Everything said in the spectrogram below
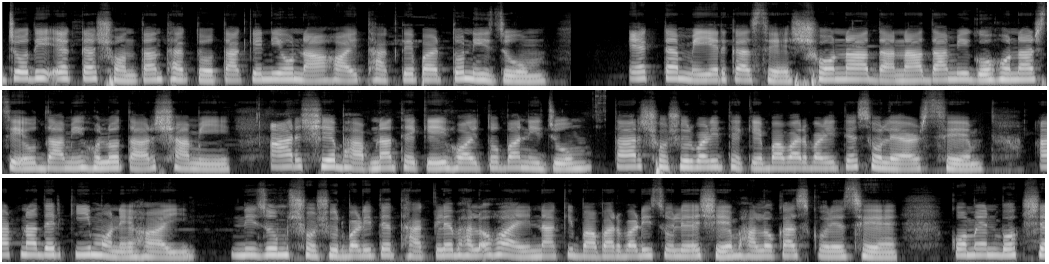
যদি একটা সন্তান থাকতো, তাকে নিয়েও না হয় থাকতে পারতো নিজুম। একটা মেয়ের কাছে সোনা দানা দামি গহনার চেয়েও দামি হলো তার স্বামী। আর সে ভাবনা থেকেই হয়তো বা নিজুম তার শ্বশুরবাড়ি থেকে বাবার বাড়িতে চলে আসছে। আপনাদের কি মনে হয়? নিজুম শ্বশুরবাড়িতে থাকলে ভালো হয়, নাকি বাবার বাড়ি চলে এসে ভালো কাজ করেছে? কমেন্ট বক্সে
